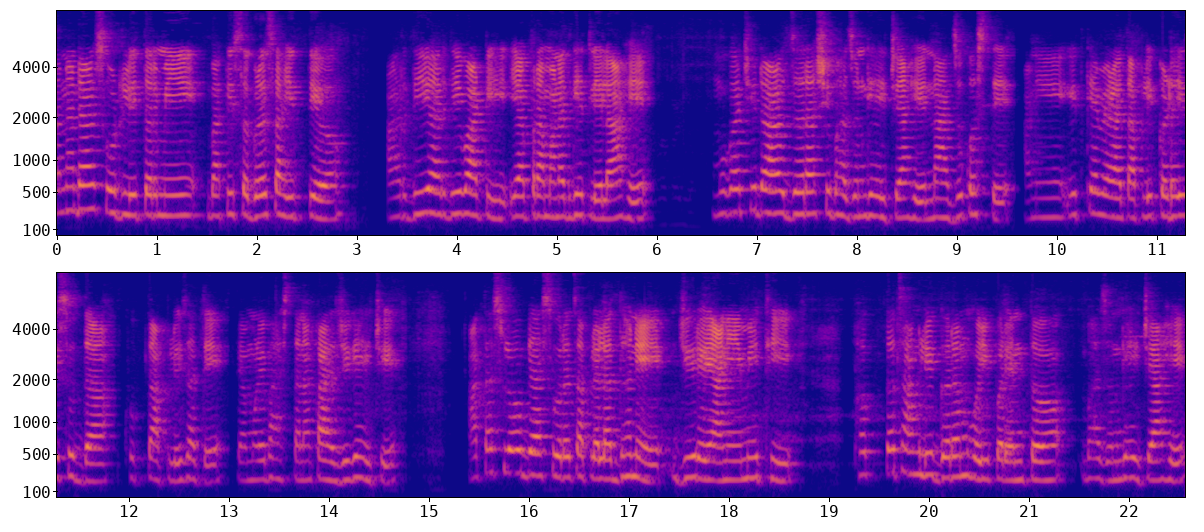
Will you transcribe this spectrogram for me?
चणा डाळ सोडली तर मी बाकी सगळं साहित्य अर्धी अर्धी वाटी या प्रमाणात घेतलेलं आहे. मुगाची डाळ जराशी भाजून घ्यायची आहे नाजूक असते आणि इतक्या वेळात आपली कढईसुद्धा खूप तापली जाते त्यामुळे भाजताना काळजी घ्यायची. आता स्लो गॅसवरच आपल्याला धने जिरे आणि मेथी फक्त चांगली गरम होईपर्यंत भाजून घ्यायची आहे.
